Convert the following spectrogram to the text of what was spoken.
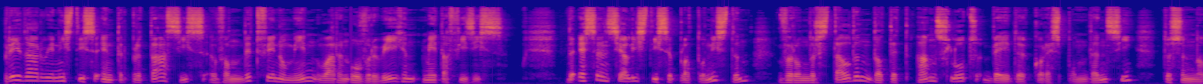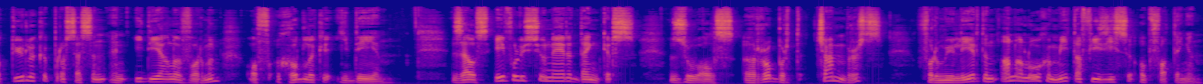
Predarwinistische interpretaties van dit fenomeen waren overwegend metafysisch. De essentialistische Platonisten veronderstelden dat dit aansloot bij de correspondentie tussen natuurlijke processen en ideale vormen of goddelijke ideeën. Zelfs evolutionaire denkers, zoals Robert Chambers, formuleerden analoge metafysische opvattingen.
